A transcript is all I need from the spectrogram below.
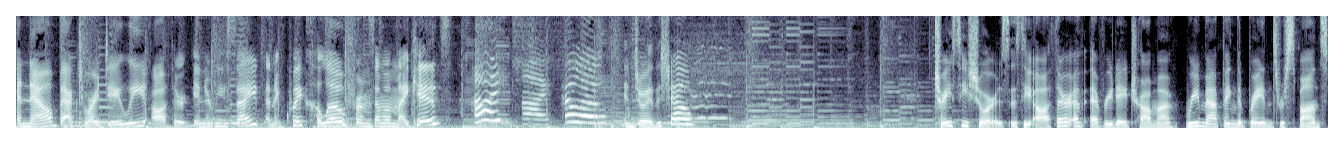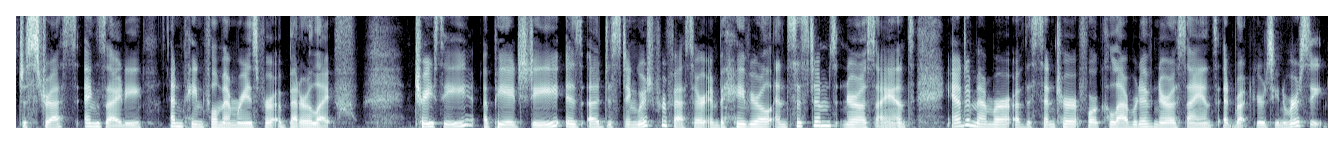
And now back to our daily author interview site and a quick hello from some of my kids. Hi. Hi. Hello. Enjoy the show. Tracey Shors is the author of Everyday Trauma Remapping the Brain's Response to Stress, Anxiety, and Painful Memories for a Better Life. Tracey, a PhD, is a distinguished professor in behavioral and systems neuroscience and a member of the Center for Collaborative Neuroscience at Rutgers University.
